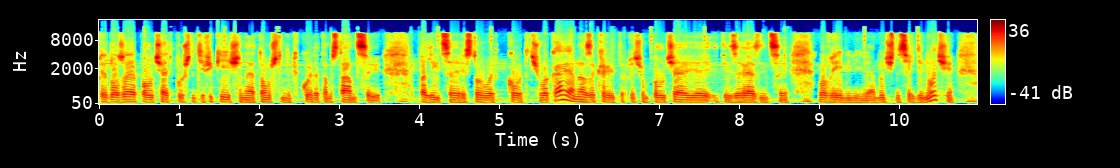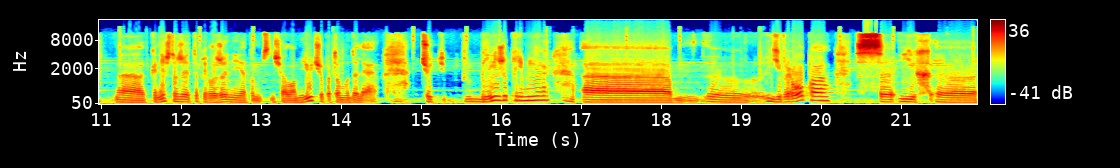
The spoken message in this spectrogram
продолжаю получать push notification о том, что на какой-то там станции полиция арестовывает какого-то чувака, и она закрыта, причем получаю я это из-за разницы во времени обычно среди ночи, э, конечно же, это приложение я там сначала мьючу, потом удаляю. Чуть ближе пример. Э, э, Европа с их э,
